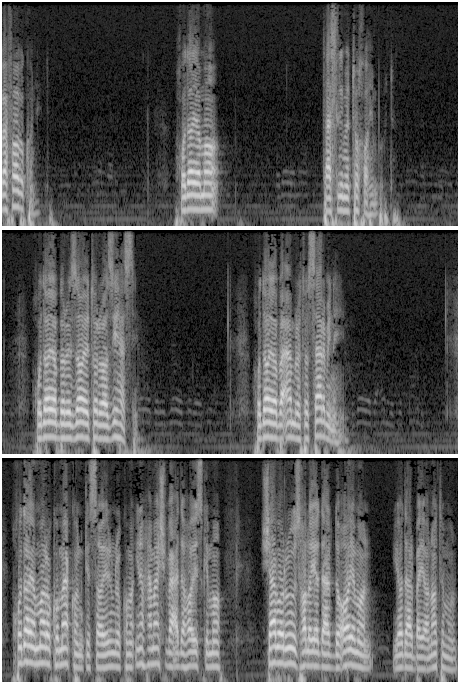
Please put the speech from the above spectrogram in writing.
وفا بکنید. خدایا ما تسلیم تو خواهیم بود. خدایا به رضای تو راضی هستیم. خدایا به امر تو سر می نهیم. خدایا ما رو کمک کن که سایرین رو کمک اینا همش وعده است که ما شب و روز حالا یا در دعایمان یا در بیاناتمون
